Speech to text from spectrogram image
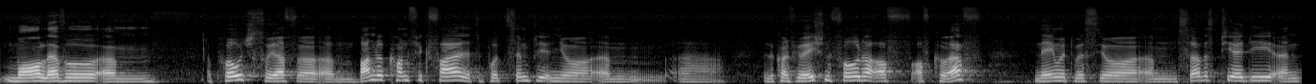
more level um, approach. So you have a bundle config file that you put simply in your uh, the configuration folder of, of Karaf, name it with your service PID, and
